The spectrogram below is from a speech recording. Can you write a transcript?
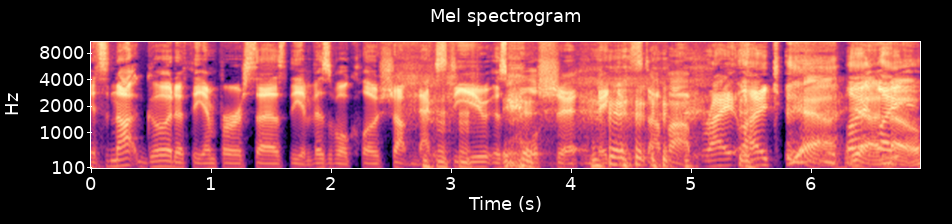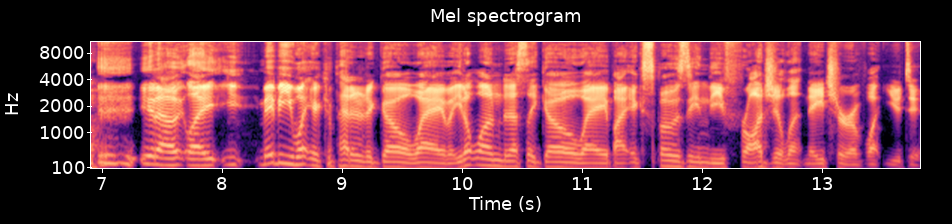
it's not good if the emperor says the invisible clothes shop next to you is bullshit and making stuff up, right? Like yeah like, yeah like, no you know, like you, maybe you want your competitor to go away, but you don't want them to necessarily go away by exposing the fraudulent nature of what you do.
